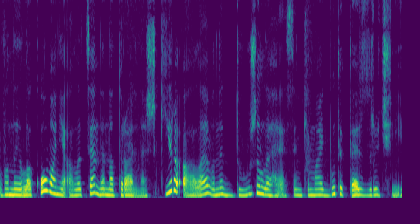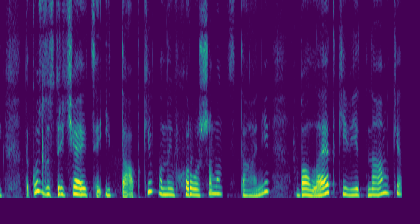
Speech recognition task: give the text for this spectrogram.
Вони лаковані, але це не натуральна шкіра, але вони дуже легесенькі, мають бути теж зручні. Також зустрічаються і тапки, вони в хорошому стані, балетки, в'єтнамки.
